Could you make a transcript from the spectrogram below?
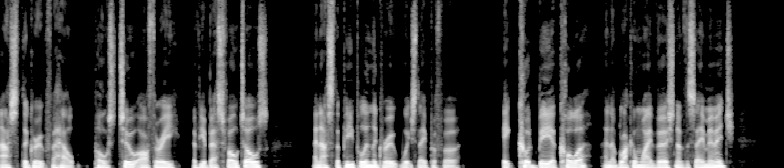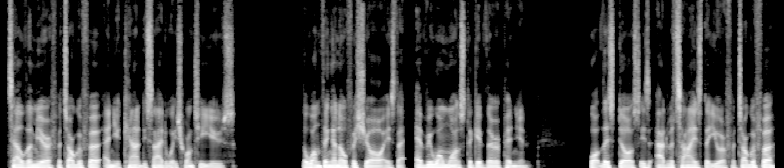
ask the group for help. Post two or three of your best photos and ask the people in the group which they prefer. It could be a colour and a black and white version of the same image. Tell them you're a photographer and you can't decide which one to use. The one thing I know for sure is that everyone wants to give their opinion. What this does is advertise that you're a photographer,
